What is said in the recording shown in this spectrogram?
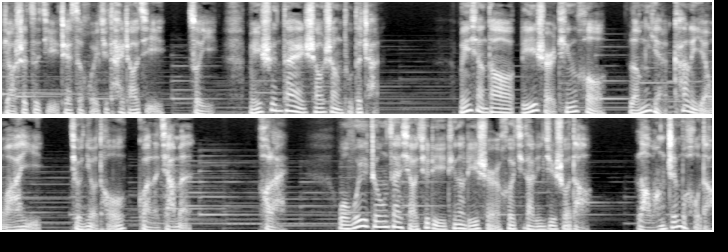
表示自己这次回去太着急，所以没顺带捎上土特产。没想到李婶儿听后冷眼看了一眼王阿姨，就扭头关了家门。后来，我无意中在小区里听到李婶儿和其他邻居说道：“老王真不厚道，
